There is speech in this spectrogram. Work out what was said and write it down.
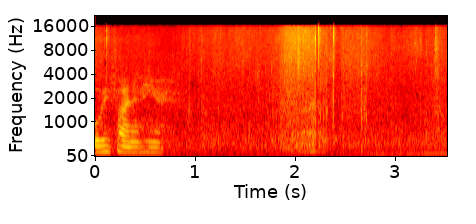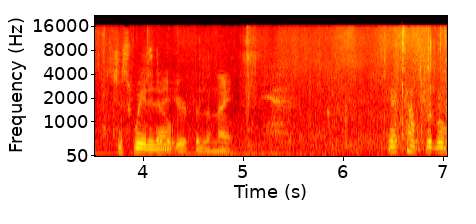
We'll be fine in here. Let's just wait it Stay out. here for the night. Get comfortable.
